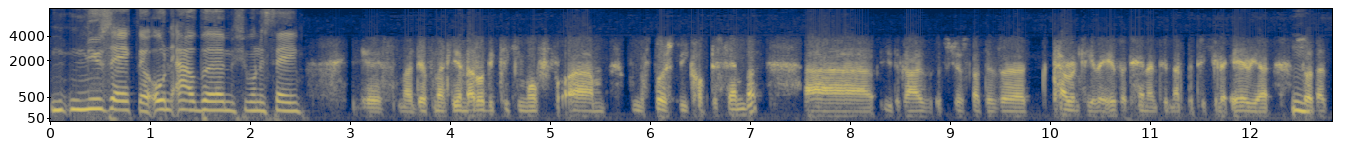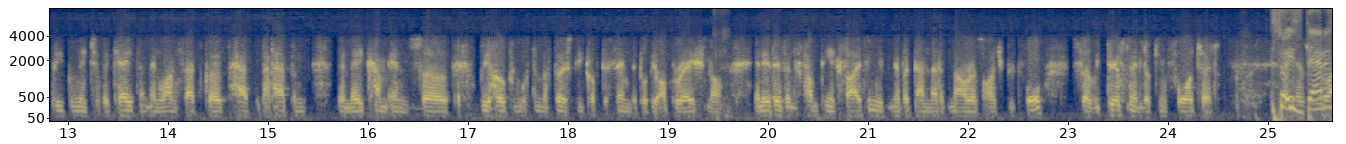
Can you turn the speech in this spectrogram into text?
music, their own album, if you want to say. Yes, no, definitely, and that'll be kicking off um, from the first week of December. Uh, the guys, it's just that there's a currently there is a tenant in that particular area, mm. so that people need to vacate, and then once that goes ha- that happens, then they come in. So we're hoping within the first week of December it will be operational, and it isn't something exciting. We've never done that at Melrose Arch before, so we're definitely looking forward to it. So and is that a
